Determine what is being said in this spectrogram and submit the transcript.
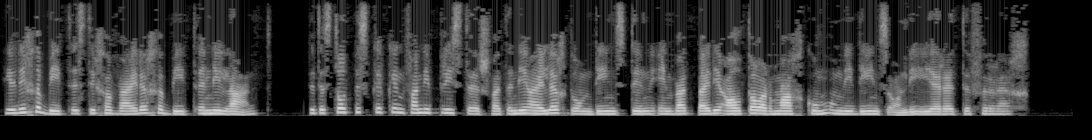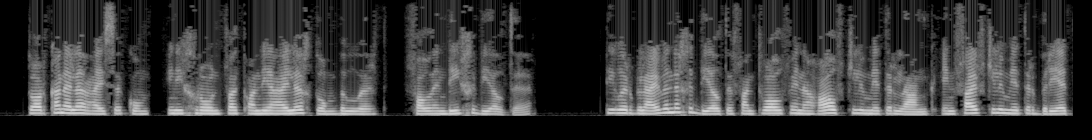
Hierdie gebied is die gewijde gebied in die land. Dit is tot beskikking van die priesters wat in die heiligdom dienst doen en wat bij die altaar mag kom om die dienst aan die Heere te verrig. Daar kan hulle huise kom, en die grond wat aan die heiligdom behoort, val in die gedeelte. Die oorblijvende gedeelte van 12,5 km lang en 5 km breed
